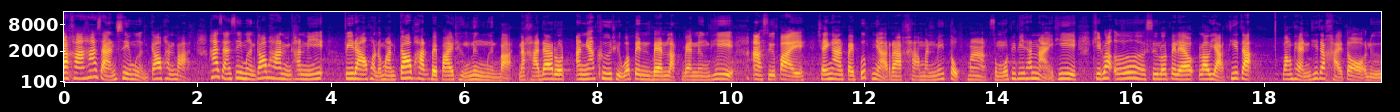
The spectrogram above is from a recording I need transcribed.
ราคา 549,000 บาท 549,000 คันนี้ ฟรีดาวผ่อนประมาณ 9,000 ไปปลายถึง 10,000 บาทนะคะ ได้รถอันนี้คือถือว่าเป็นแบรนด์หลักแบรนด์หนึ่งที่อะซื้อไปใช้งานไปปุ๊บเนี่ยราคามันไม่ตกมาก สมมติพี่ๆท่านไหนที่คิดว่าเออ ซื้อรถไปแล้วเราอยากที่จะวางแผนที่จะขายต่อหรือ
